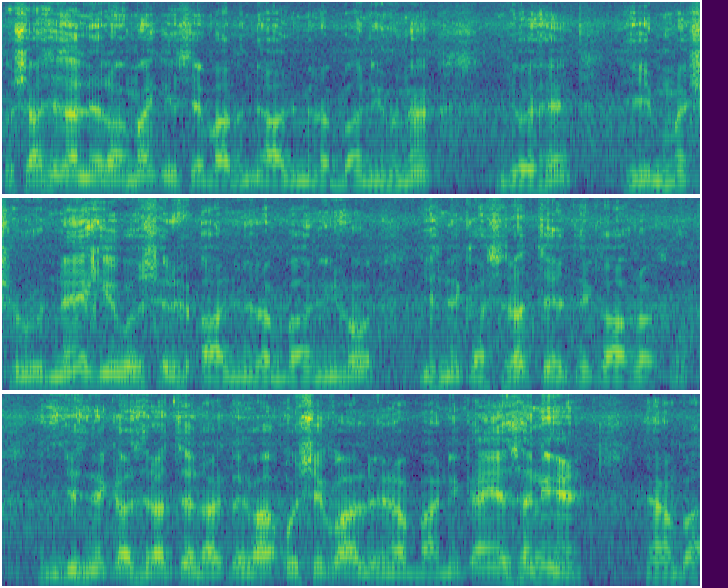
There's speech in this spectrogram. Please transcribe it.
تو شاشد علیہ رحمہ کی اس عبادت میں عالم ربانی ہونا جو ہے، یہ مشہور نہیں کہ وہ صرف عالم ربانی ہو جس نے کثرت سے اعتکاف رکھو جس نے کثرت سے رکھتے اسی کو عالم ربانی کا ایسا نہیں ہے۔ یہاں پر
